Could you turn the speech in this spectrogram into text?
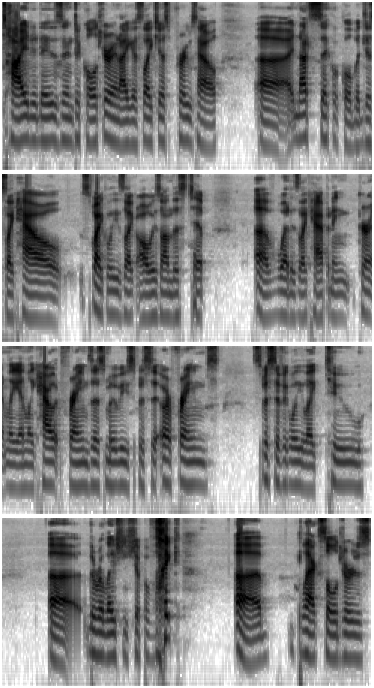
tied it is into culture and I guess like just proves how uh not cyclical but just like how Spike Lee's like always on this tip of what is like happening currently and like how it frames this movie specific or frames specifically like to uh the relationship of like uh black soldiers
